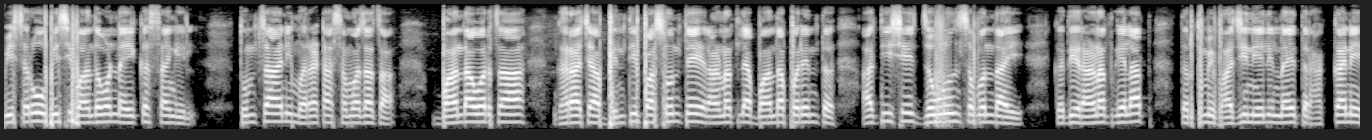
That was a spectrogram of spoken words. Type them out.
मी सर्व ओबीसी बांधवांना एकच सांगेल. तुमचा आणि मराठा समाजाचा बांधावरचा घराच्या भिंतीपासून ते रानातल्या बांधापर्यंत अतिशय जवळून संबंध आहे. कधी रानात गेलात तर तुम्ही भाजी नेली नाही तर हक्काने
